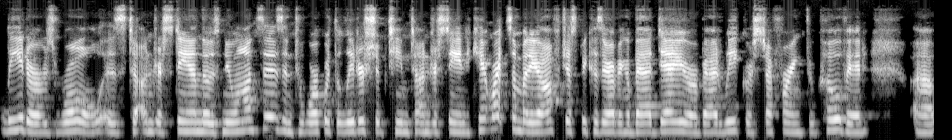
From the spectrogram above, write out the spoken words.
leader's role is to understand those nuances and to work with the leadership team to understand you can't write somebody off just because they're having a bad day or a bad week or suffering through COVID, uh,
